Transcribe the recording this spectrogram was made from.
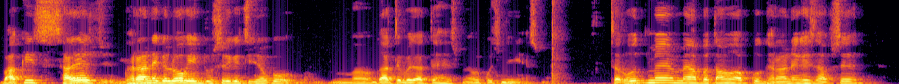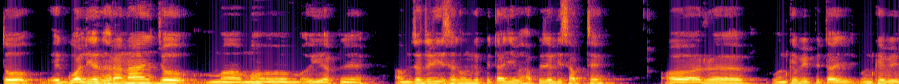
बाकी सारे घराने के लोग एक दूसरे की चीज़ों को गाते बजाते हैं इसमें और कुछ नहीं है इसमें। सरोद में मैं आप बताऊँ आपको घराने के हिसाब से तो एक ग्वालियर घराना है जो अपने अमजद अली साहब उनके पिताजी हाफिज़ अली साहब थे। और उनके भी पिताजी, उनके भी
